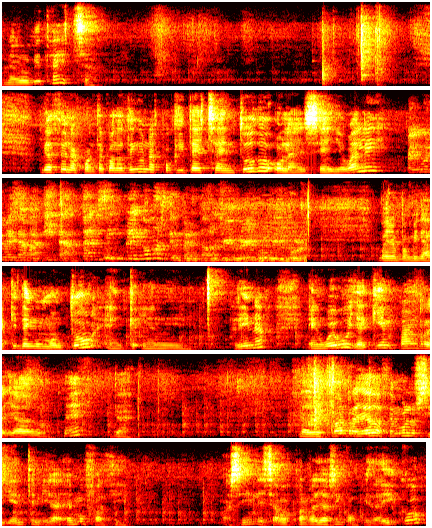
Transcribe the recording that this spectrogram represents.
una croqueta hecha. Voy a hacer unas cuantas. Cuando tenga unas poquitas hechas en todo, os las enseño, ¿vale? Bueno, pues mira, aquí tengo un montón en, harina, en huevo y aquí en pan rallado. ¿eh? La de pan rallado hacemos lo siguiente, mira, es muy fácil. Así, le echamos pan rallado así con cuidadico,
